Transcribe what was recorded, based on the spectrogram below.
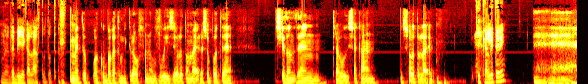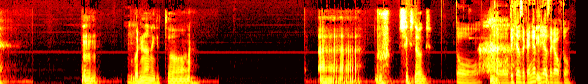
ναι, δεν πήγε καλά αυτό τότε. Με το που ακούμπαγα το μικρόφωνο βουίζει όλο το μέρος. Οπότε σχεδόν δεν τραγούδισα καν σε όλο το live. Και η καλύτερη; Ε, mm. Μπορεί να είναι και το. Uh, Six Dogs. Το, ναι. το 2019-2018.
